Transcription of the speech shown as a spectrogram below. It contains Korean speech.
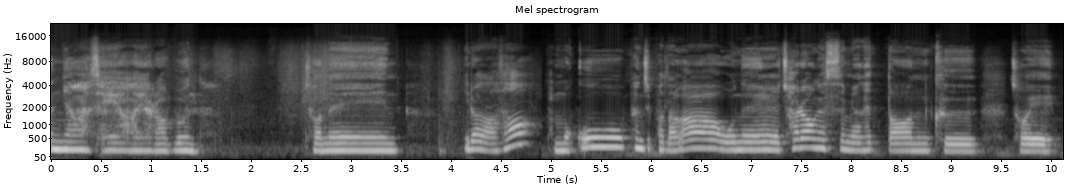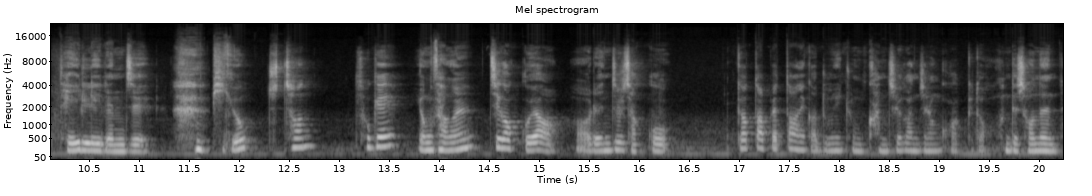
안녕하세요, 여러분. 저는 일어나서 밥 먹고 편집하다가 오늘 촬영했으면 했던 그 저의 데일리 렌즈 비교, 추천, 소개 영상을 찍었고요. 어, 렌즈를 자꾸 꼈다 뺐다 하니까 눈이 좀 간질간질한 것 같기도 하고. 근데 저는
